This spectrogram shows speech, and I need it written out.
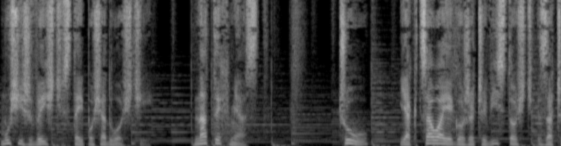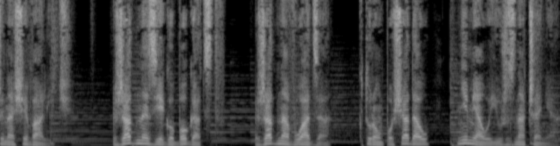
Musisz wyjść z tej posiadłości. Natychmiast. Czuł, jak cała jego rzeczywistość zaczyna się walić. Żadne z jego bogactw, żadna władza, którą posiadał, nie miały już znaczenia.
